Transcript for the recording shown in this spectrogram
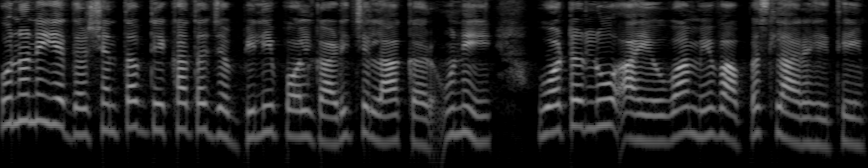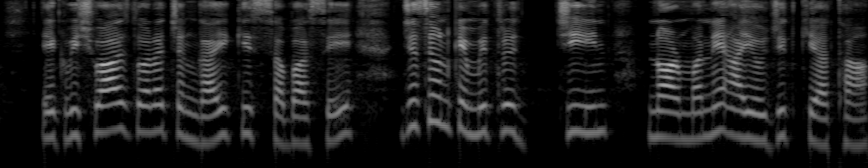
उन्होंने यह दर्शन तब देखा था जब बिली पॉल गाड़ी चलाकर उन्हें वाटरलू, आयोवा में वापस ला रहे थे। एक विश्वास द्वारा चंगाई की सभा से, जिसे उनके मित्र जीन नॉर्मन ने आयोजित किया था।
